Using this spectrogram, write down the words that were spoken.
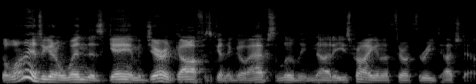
The Lions are going to win this game, and Jared Goff is going to go absolutely nutty. He's probably going to throw three touchdowns.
